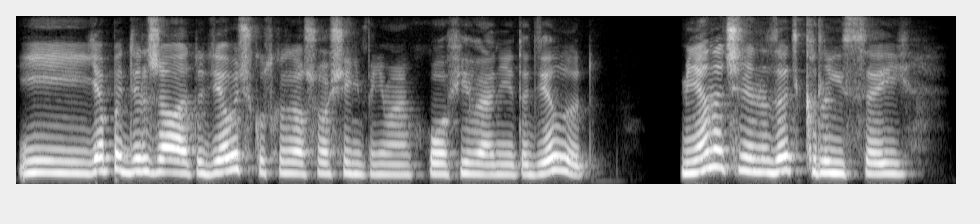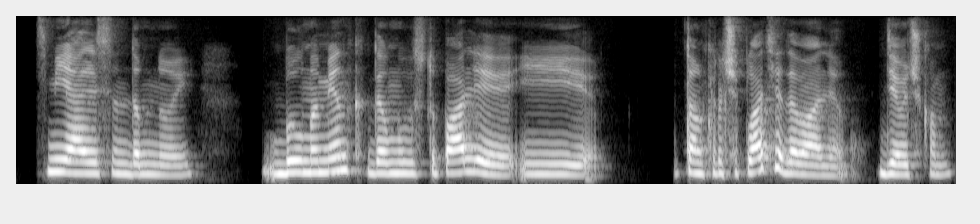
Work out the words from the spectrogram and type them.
И я поддержала эту девочку, сказала, что вообще не понимаю, какого фига они это делают. Меня начали называть крысой, смеялись надо мной. Был момент, когда мы выступали, и там, короче, платье давали девочкам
